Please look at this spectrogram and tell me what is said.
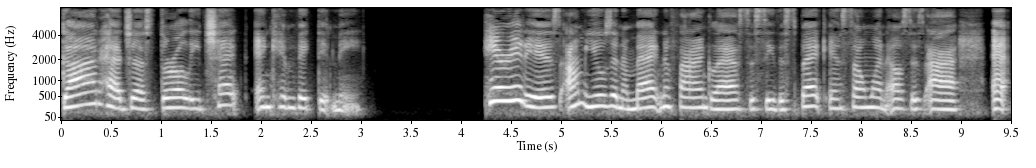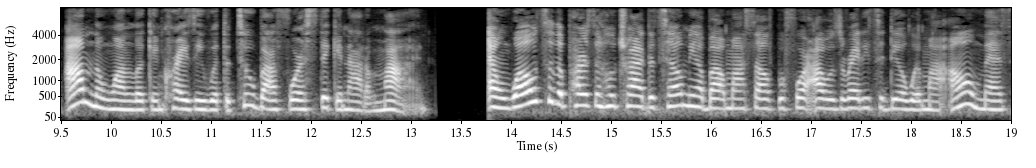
God had just thoroughly checked and convicted me. Here it is. I'm using a magnifying glass to see the speck in someone else's eye, and I'm the one looking crazy with the 2x4 sticking out of mine. And woe to the person who tried to tell me about myself before I was ready to deal with my own mess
